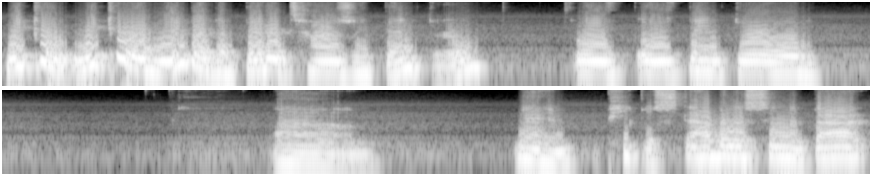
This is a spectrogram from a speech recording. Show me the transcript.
we can we can remember the bitter times we've been through. We've we've been through um, man, people stabbing us in the back,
